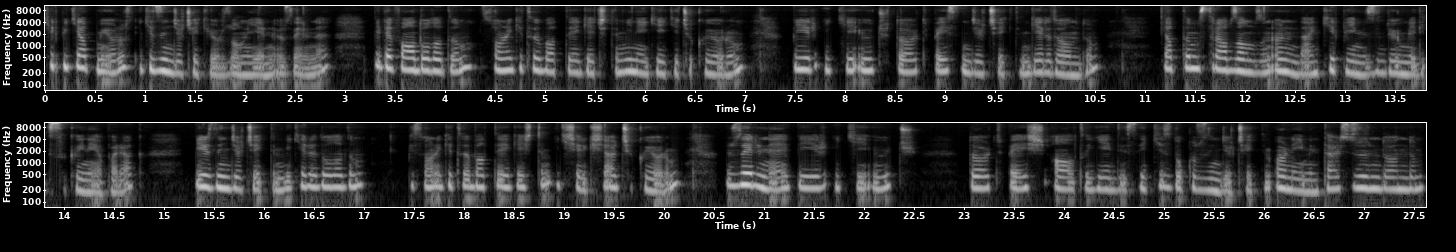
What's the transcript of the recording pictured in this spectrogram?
Kirpik yapmıyoruz. 2 zincir çekiyoruz onun yerine üzerine. Bir defa doladım. Sonraki tığ battıya geçtim. Yine 2 2 çıkıyorum. 1 2 3 4 5 zincir çektim. Geri döndüm. Yaptığımız trabzanımızın önünden kirpiğimizi düğümledik sık iğne yaparak. Bir zincir çektim. Bir kere doladım. Bir sonraki tığ battıya geçtim. İkişer ikişer çıkıyorum. Üzerine 1 2 3 4, 5, 6, 7, 8, 9 zincir çektim. Örneğimin ters yüzünü döndüm.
